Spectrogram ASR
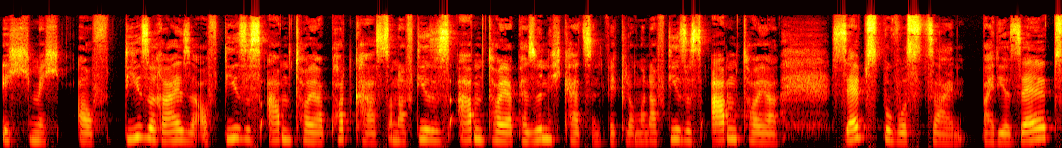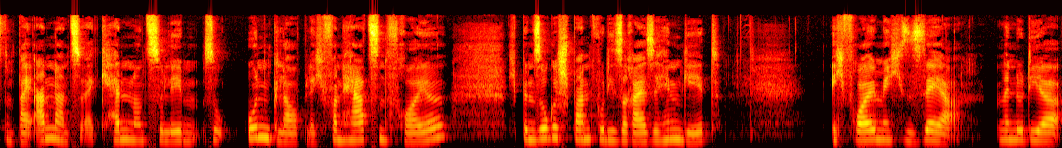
ich mich auf diese Reise, auf dieses Abenteuer Podcast und auf dieses Abenteuer Persönlichkeitsentwicklung und auf dieses Abenteuer Selbstbewusstsein bei dir selbst und bei anderen zu erkennen und zu leben, so unglaublich von Herzen freue. Ich bin so gespannt, wo diese Reise hingeht. Ich freue mich sehr, wenn du dir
